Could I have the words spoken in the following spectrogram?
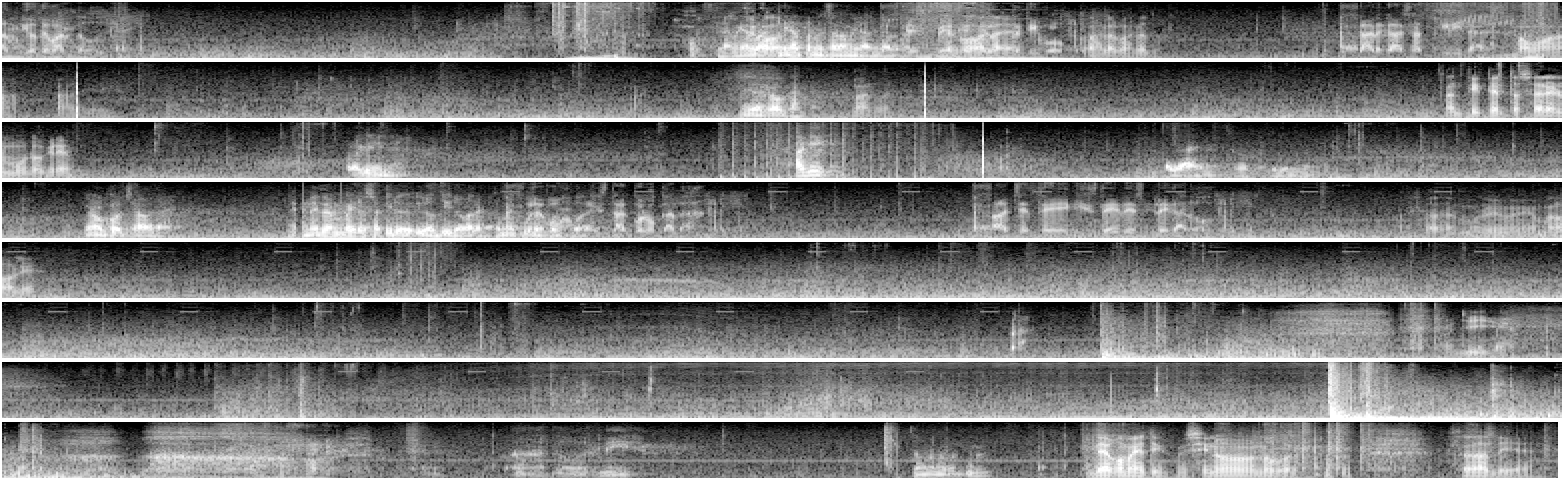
Cambio de bando. Hostia, mira, mira por dónde se va mirando. Tengo el bala, eh. objetivo. Cógelo, cógelo tú. Cargas adquiridas. Vamos a... a ver. Medio roca. Vale, vale. Antes intentó hacer el muro, creo. Por aquí, niña. Aquí. Allá, termina. Tengo el coche ahora. Me meto en medio y lo, y lo tiro, ¿vale? Que me por bomba está colocada. HCXD desplegado. Se va a hacer el muro y me, me la va a comer, tío, si no, no duro. Se da 10.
